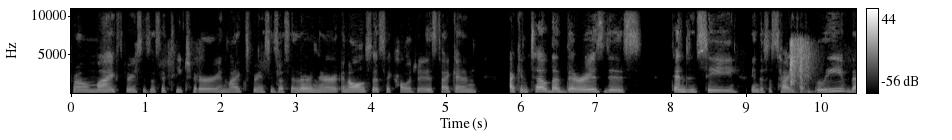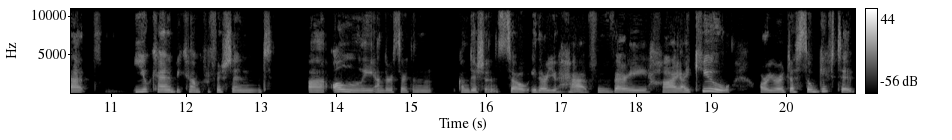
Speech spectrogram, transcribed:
From my experiences as a teacher and my experiences as a learner and also a psychologist i can i can tell that there is this tendency in the society to believe that you can become proficient uh, only under certain conditions so either you have very high iq or you're just so gifted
